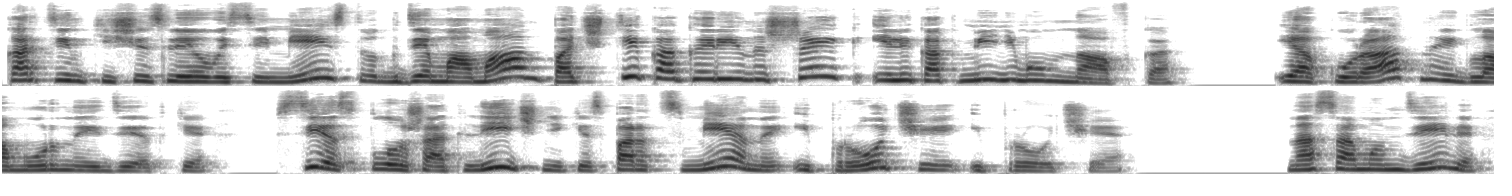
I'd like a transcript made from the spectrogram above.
Картинки счастливого семейства, где маман почти как Ирина Шейк или как минимум Навка. И аккуратные гламурные детки. Все сплошь отличники, спортсмены и прочее, и прочее. На самом деле,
